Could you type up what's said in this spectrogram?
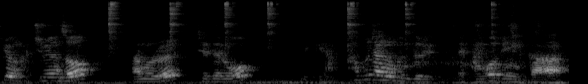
습격을 갖추면서 나무를 제대로 이렇게 하는 분들의 방법이니까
